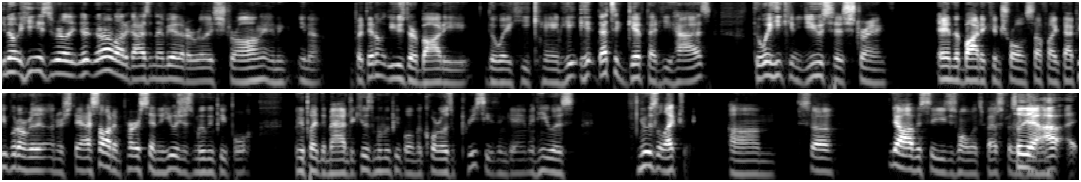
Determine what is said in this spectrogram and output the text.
You know, he is really. There, there are a lot of guys in the NBA that are really strong, and you know, but they don't use their body the way he can. He, he that's a gift that he has, the way he can use his strength and the body control and stuff like that. People don't really understand. I saw it in person, and he was just moving people when he played the Magic. He was moving people in the court. It was a preseason game, and he was he was electric. Um. So yeah, obviously you just want what's best for. So the yeah. I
